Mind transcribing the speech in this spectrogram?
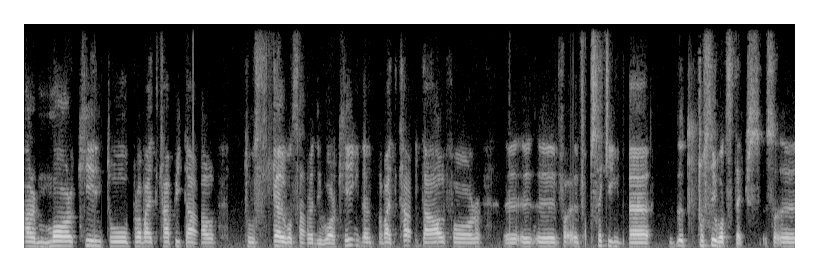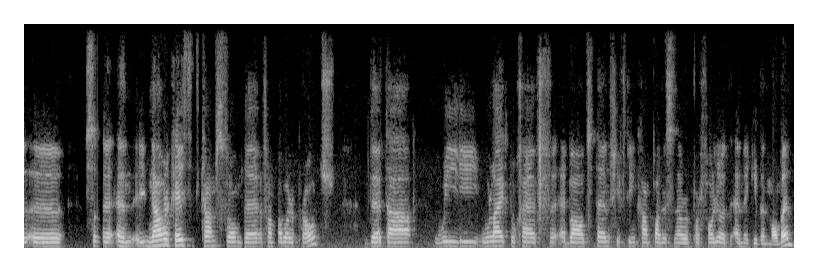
are more keen to provide capital to scale what's already working than provide capital for uh, uh, seeking to see what sticks. So, uh, uh, uh, And in our case, it comes from the from our approach that we would like to have about 10, 15 companies in our portfolio at any given moment,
